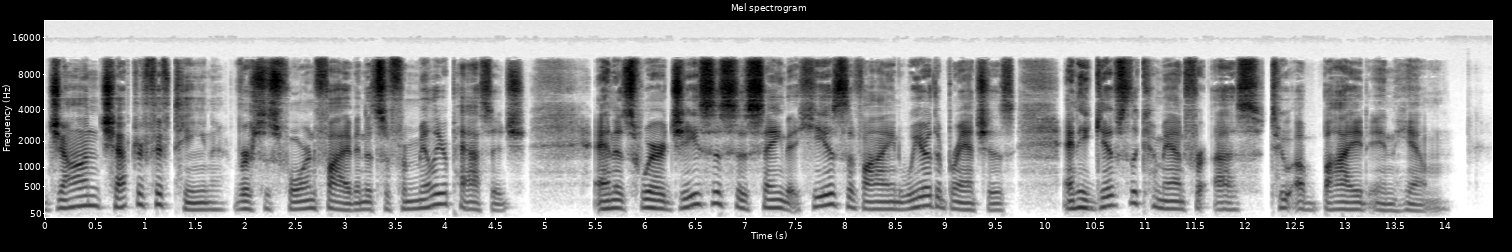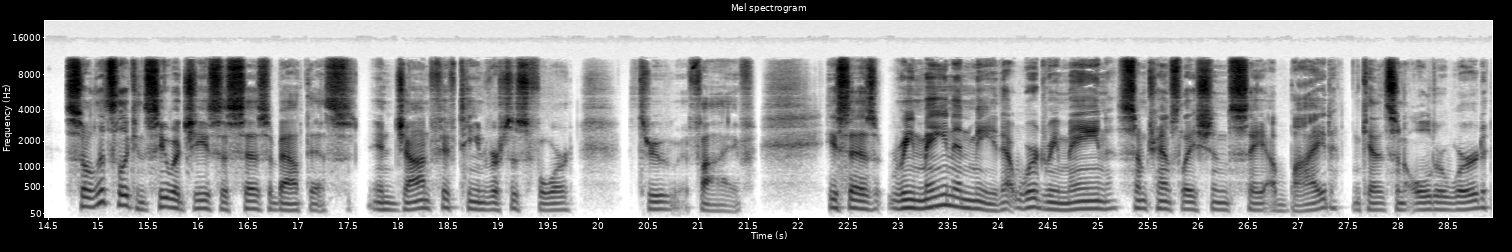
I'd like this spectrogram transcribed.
John chapter 15, verses 4 and 5. And it's a familiar passage. And it's where Jesus is saying that He is the vine, we are the branches, and He gives the command for us to abide in Him. So let's look and see what Jesus says about this in John 15, verses 4 through 5. He says, Remain in me. That word remain, some translations say abide. Okay, that's an older word.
